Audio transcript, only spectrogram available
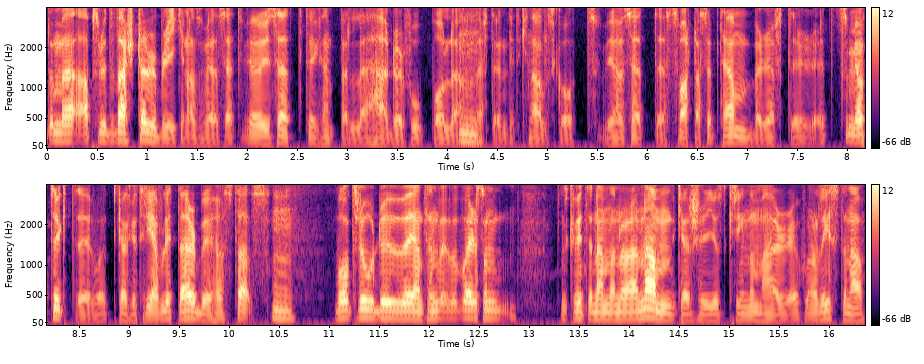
de absolut värsta rubrikerna som vi har sett. Vi har ju sett till exempel Här dör fotbollen Mm. efter en lite knallskott. Vi har sett eh, Svarta september efter ett, som jag tyckte var ett ganska trevligt derby i höstas. Mm. Vad tror du egentligen, vad är det som, nu ska vi inte nämna några namn kanske just kring de här journalisterna.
